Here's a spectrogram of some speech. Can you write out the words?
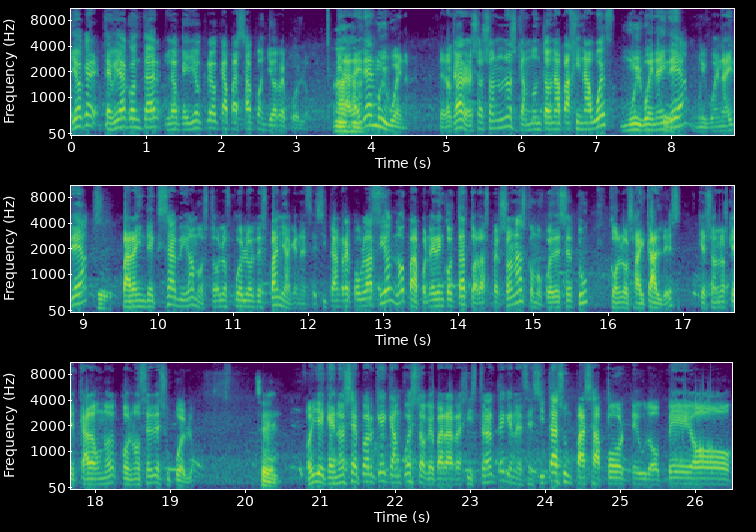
Yo que, te voy a contar lo que yo creo que ha pasado con Yo Repueblo. Mira, la idea es muy buena. Pero claro, esos son unos que han montado una página web, muy buena idea, muy buena idea, para indexar, digamos, todos los pueblos de España que necesitan repoblación, ¿no? Para poner en contacto a las personas, como puede ser tú, con los alcaldes, que son los que cada uno conoce de su pueblo. Sí. Oye, que no sé por qué que han puesto que para registrarte que necesitas un pasaporte europeo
